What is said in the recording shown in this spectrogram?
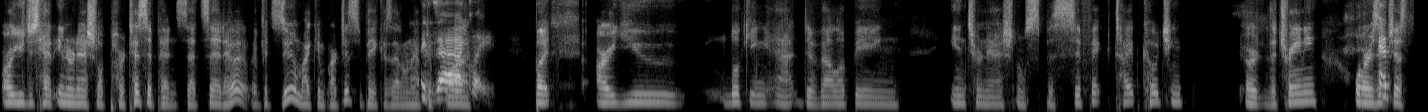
or you just had international participants that said, oh, if it's Zoom, I can participate because I don't have to exactly. But Are you looking at developing international specific type coaching or the training? Or is it At- just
